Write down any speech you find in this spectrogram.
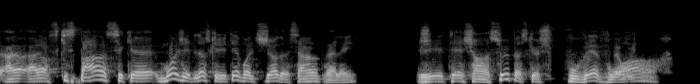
alors, ce qui se passe, c'est que moi, lorsque j'étais voltigeur de centre, Alain, j'étais chanceux parce que je pouvais ben voir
